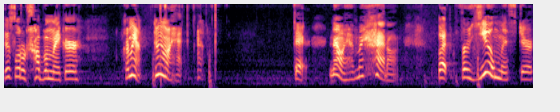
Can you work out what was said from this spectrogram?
this little troublemaker. Come here. Give me my hat. There. Now I have my hat on. But for you, mister,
